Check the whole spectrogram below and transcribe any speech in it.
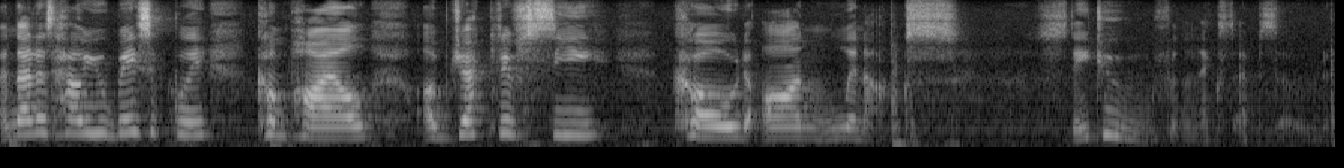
And that is how you basically compile Objective-C code on Linux. Stay tuned for the next episode.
